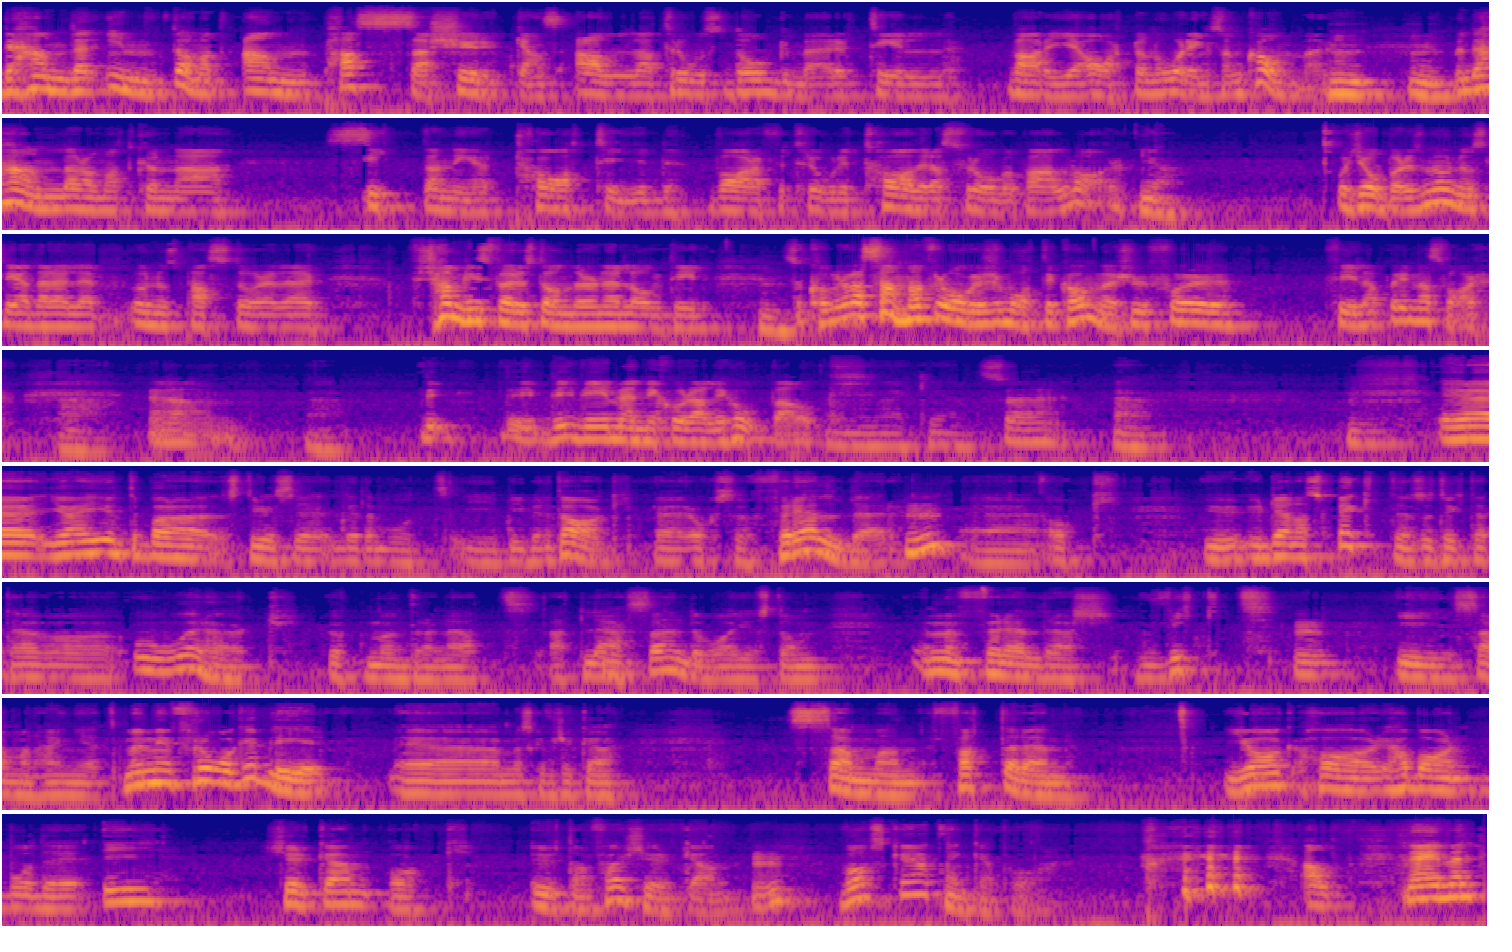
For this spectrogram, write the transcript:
det handlar inte om att anpassa kyrkans alla trosdogmer till varje 18-åring som kommer. Mm, mm. Men det handlar om att kunna sitta ner, ta tid, vara förtrolig, ta deras frågor på allvar. Ja. Och jobbar du som ungdomsledare eller ungdomspastor eller församlingsföreståndare under en lång tid så kommer det vara samma frågor som återkommer så du får ju fila på dina svar. Ja. Um, vi, vi, vi är människor allihopa och Mm, så är det. Ja. Eh, Jag är ju inte bara styrelseledamot i Bibeln idag. Jag är också förälder. Mm. Eh, Och ur, ur den aspekten så tyckte jag att det här var oerhört uppmuntrande att, att läsa ändå just om men föräldrars vikt Mm. i sammanhanget. Men min fråga blir, eh, om jag ska försöka sammanfatta den. Jag har, jag har barn både i kyrkan och utanför kyrkan. Mm. Vad ska jag tänka på? Allt. Nej men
